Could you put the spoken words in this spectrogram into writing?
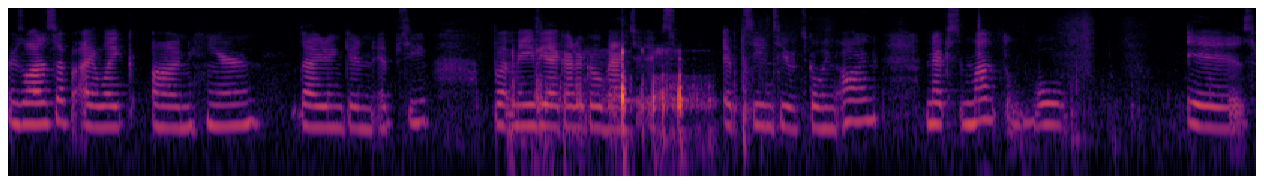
There's a lot of stuff I like on here that I didn't get in Ipsy, but maybe I gotta go back to Ipsy and see what's going on. Next month will, is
